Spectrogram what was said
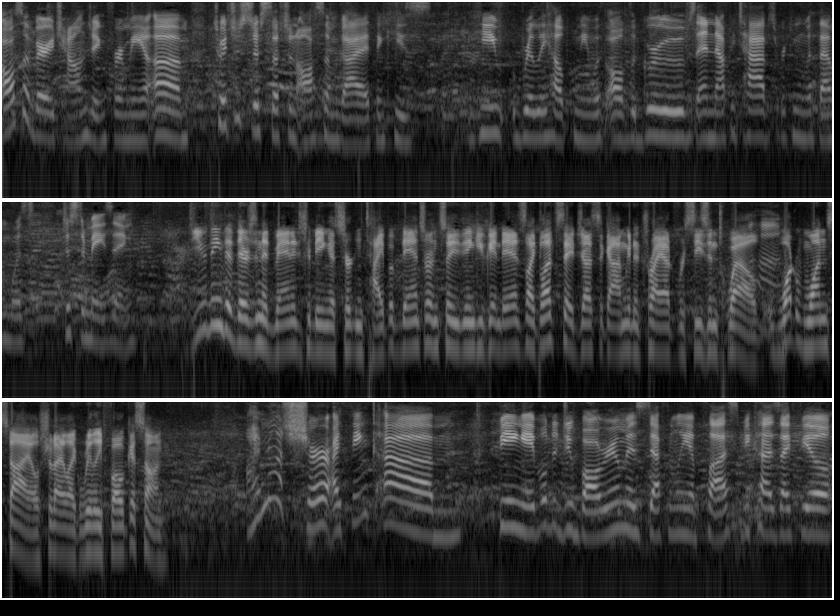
also very challenging for me. Um, Twitch is just such an awesome guy. I think he's he really helped me with all the grooves and NappyTabs. Working with them was just amazing. Do you think that there's an advantage to being a certain type of dancer, and so you think you can dance like, let's say, Jessica, I'm going to try out for season 12. Uh-huh. What one style should I like really focus on? I'm not sure. I think um, being able to do ballroom is definitely a plus because I feel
